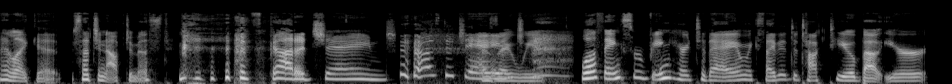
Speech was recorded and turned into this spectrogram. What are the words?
I like it. Such an optimist. it's got to change. It has to As change. I weep. Well, thanks for being here today. I'm excited to talk to you about your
